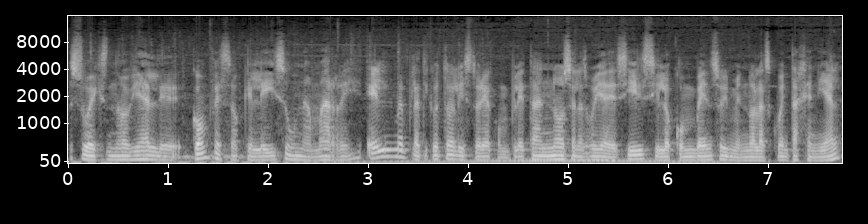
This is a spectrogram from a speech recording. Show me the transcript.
su exnovia le confesó que le hizo un amarre. Él me platicó toda la historia completa, no se las voy a decir, si lo convenzo y me no las cuenta genial,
